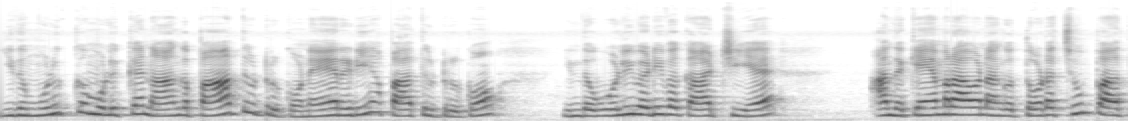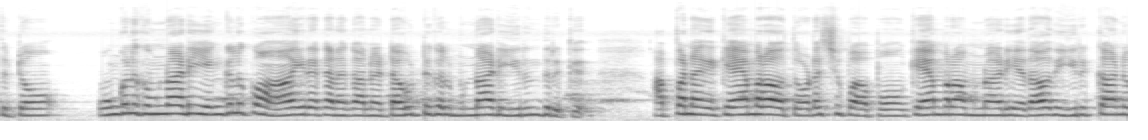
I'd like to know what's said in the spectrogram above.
இது முழுக்க முழுக்க நாங்கள் பார்த்துட்ருக்கோம் நேரடியாக பார்த்துட்ருக்கோம் இந்த ஒளி வடிவ காட்சியை அந்த கேமராவை நாங்கள் தொடச்சும் பார்த்துட்டோம் உங்களுக்கு முன்னாடி எங்களுக்கும் ஆயிரக்கணக்கான டவுட்டுகள் முன்னாடி இருந்திருக்கு. அப்போ நாங்கள் கேமராவை தொடச்சி பார்ப்போம். கேமரா முன்னாடி ஏதாவது இருக்கான்னு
